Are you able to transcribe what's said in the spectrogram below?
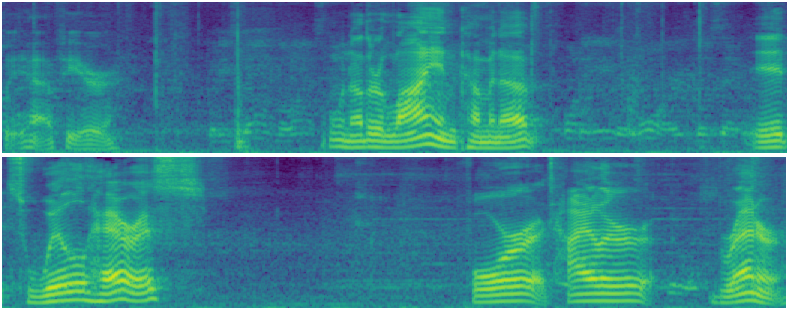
We have here? Ooh, another Lion coming up. It's Will Harris. for Tyler Brenner.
